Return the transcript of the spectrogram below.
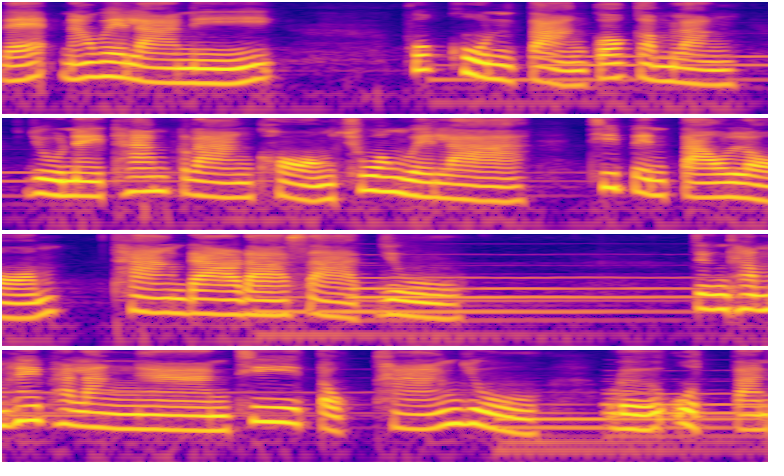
และณเวลานี้ พวกคุณต่างก็กำลังอยู่ในท่ามกลางของช่วงเวลาที่เป็นเตาหลอมทางดาราศาสตร์อยู่ จึงทำให้พลังงานที่ตกค้างอยู่ หรืออุดตัน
